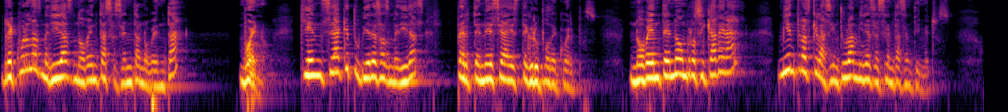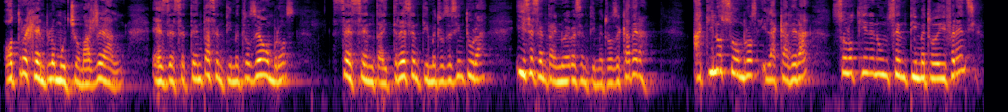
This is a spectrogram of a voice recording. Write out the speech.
¿recuerdas las medidas 90, 60, 90? Bueno, quien sea que tuviera esas medidas pertenece a este grupo de cuerpos. 90 en hombros y cadera, mientras que la cintura mide 60 centímetros. Otro ejemplo mucho más real es de 70 centímetros de hombros, 63 centímetros de cintura y 69 centímetros de cadera. Aquí los hombros y la cadera solo tienen un centímetro de diferencia,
